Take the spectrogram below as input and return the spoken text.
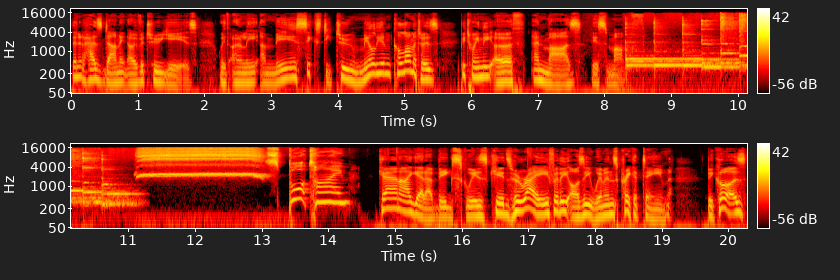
than it has done in over two years, with only a mere 62 million kilometres between the Earth and Mars this month. Sport time. Can I get a big squiz kids hooray for the Aussie women's cricket team? Because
